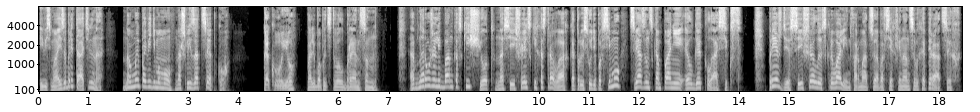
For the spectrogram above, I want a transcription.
и весьма изобретательно. Но мы, по-видимому, нашли зацепку». «Какую?» — полюбопытствовал Брэнсон. «Обнаружили банковский счет на Сейшельских островах, который, судя по всему, связан с компанией LG Classics. Прежде Сейшелы скрывали информацию обо всех финансовых операциях,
